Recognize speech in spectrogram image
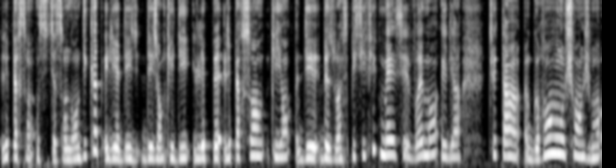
les personnes en situation de handicap, il y a des, des gens qui disent les, les, personnes qui ont des besoins spécifiques, mais c'est vraiment, il y a tout un grand changement,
